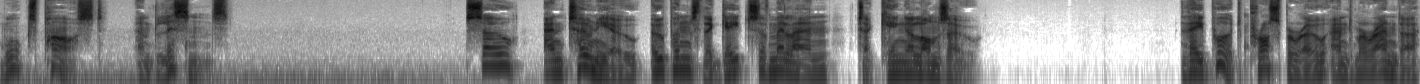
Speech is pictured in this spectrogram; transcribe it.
walks past and listens. So Antonio opens the gates of Milan to King Alonso. They put Prospero and Miranda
